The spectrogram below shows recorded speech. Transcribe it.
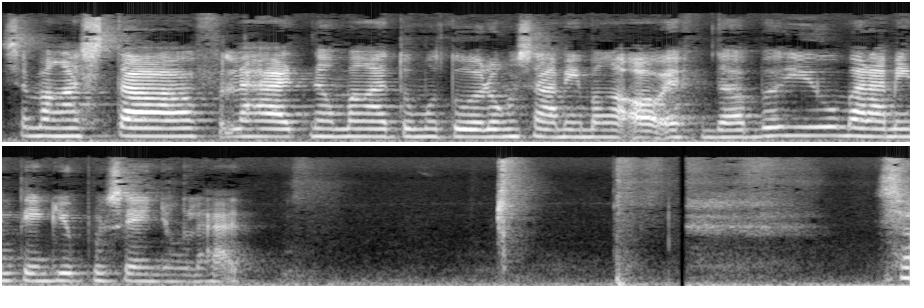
Sa mga staff, lahat ng mga tumutulong sa aming mga OFW, maraming thank you po sa inyong lahat. So,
